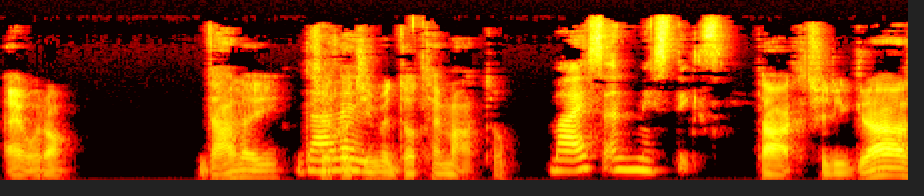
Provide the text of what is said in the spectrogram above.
euro. Dalej, Dalej. przechodzimy do tematu. Mice and Mystics. Tak, czyli gra,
